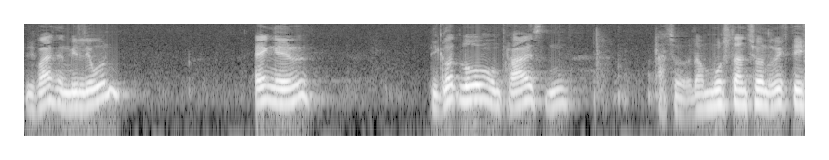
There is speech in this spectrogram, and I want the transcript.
ich weiß nicht, Millionen Engel, die Gott loben und preisen. Also da muss dann schon richtig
